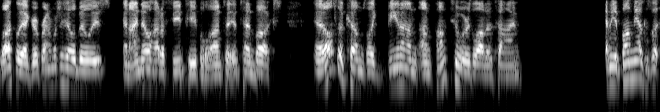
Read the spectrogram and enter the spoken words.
Luckily, I grew up around a bunch of hillbillies, and I know how to feed people on t- ten bucks. And it also comes like being on on punk tours a lot of the time. I mean, it bummed me out because let,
